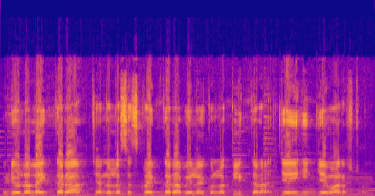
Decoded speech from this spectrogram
व्हिडिओला लाईक करा चॅनलला सबस्क्राईब करा बेल आयकॉनला क्लिक करा. जय हिंद जय महाराष्ट्र.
